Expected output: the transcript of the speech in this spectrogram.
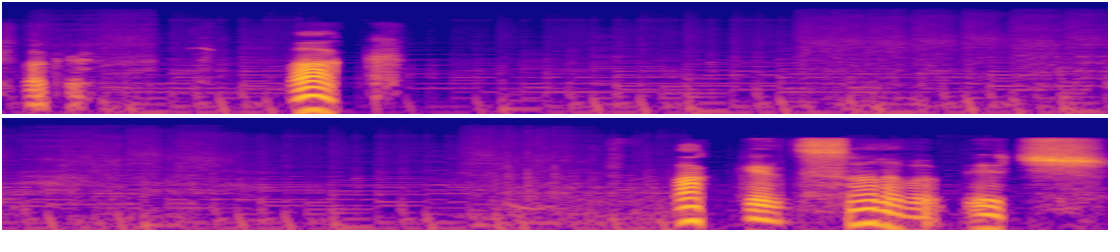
Fucker. Fuck. Fucking son of a bitch.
